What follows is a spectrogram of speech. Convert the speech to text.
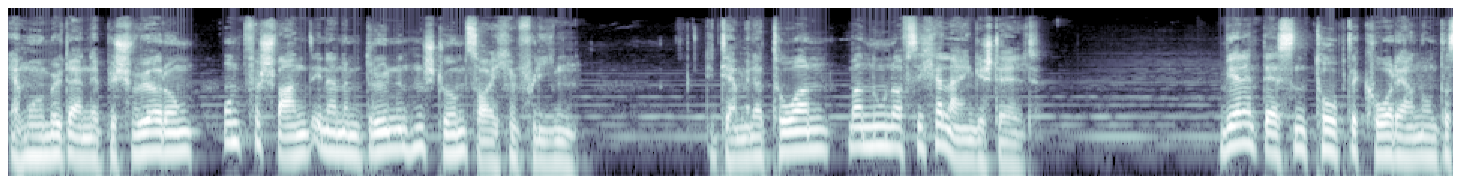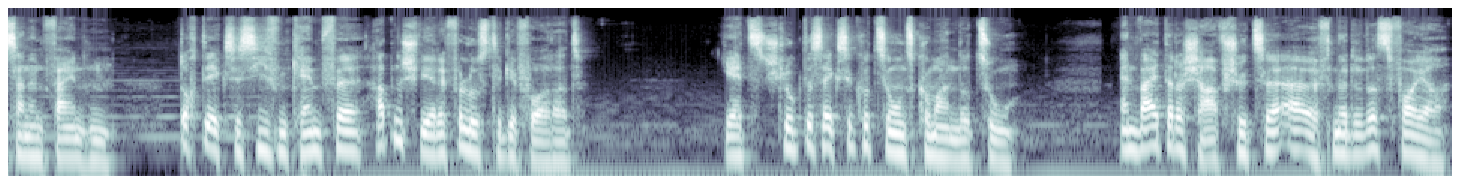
Er murmelte eine Beschwörung und verschwand in einem dröhnenden Sturm Seuchenfliegen. Die Terminatoren waren nun auf sich allein gestellt. Währenddessen tobte Korean unter seinen Feinden, doch die exzessiven Kämpfe hatten schwere Verluste gefordert. Jetzt schlug das Exekutionskommando zu. Ein weiterer Scharfschütze eröffnete das Feuer,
